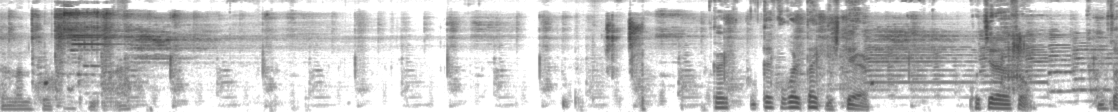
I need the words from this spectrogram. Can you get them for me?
だんだん強くなってくる回、一回ここで待機して、こちらだと、武蔵。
